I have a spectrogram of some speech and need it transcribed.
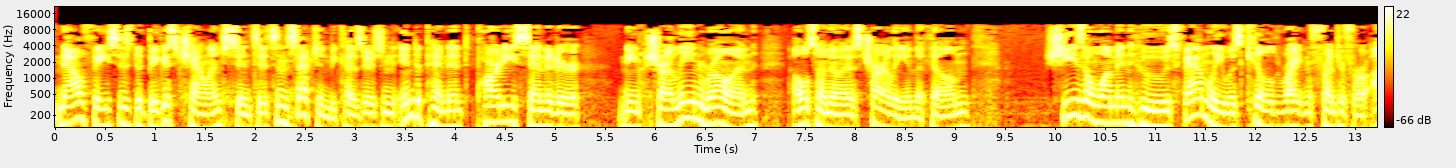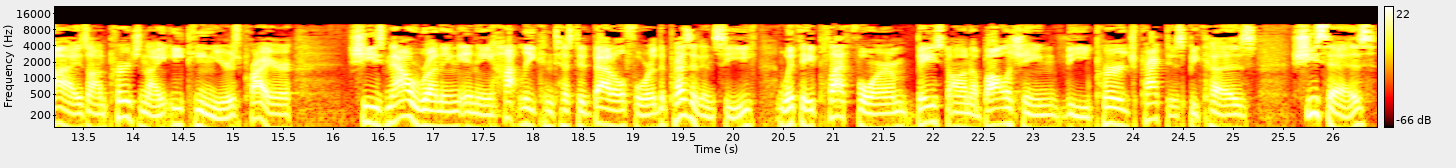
now faces the biggest challenge since its inception because there's an independent party senator named Charlene Roan, also known as Charlie in the film. She's a woman whose family was killed right in front of her eyes on Purge Night 18 years prior, She's now running in a hotly contested battle for the presidency with a platform based on abolishing the purge practice because she says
